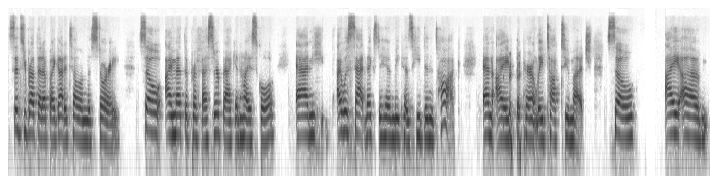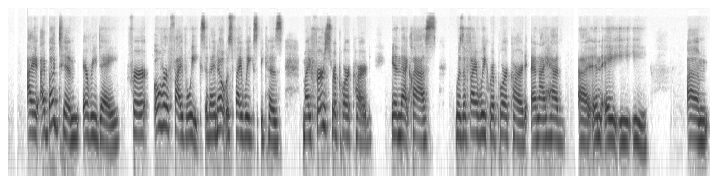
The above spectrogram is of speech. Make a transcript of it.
since you brought that up, I got to tell him the story. So I met the professor back in high school, and he, I was sat next to him because he didn't talk, and I apparently talked too much. So I, um, I I bugged him every day for over five weeks, and I know it was five weeks because my first report card in that class was a five week report card, and I had uh, an AEE. Um,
